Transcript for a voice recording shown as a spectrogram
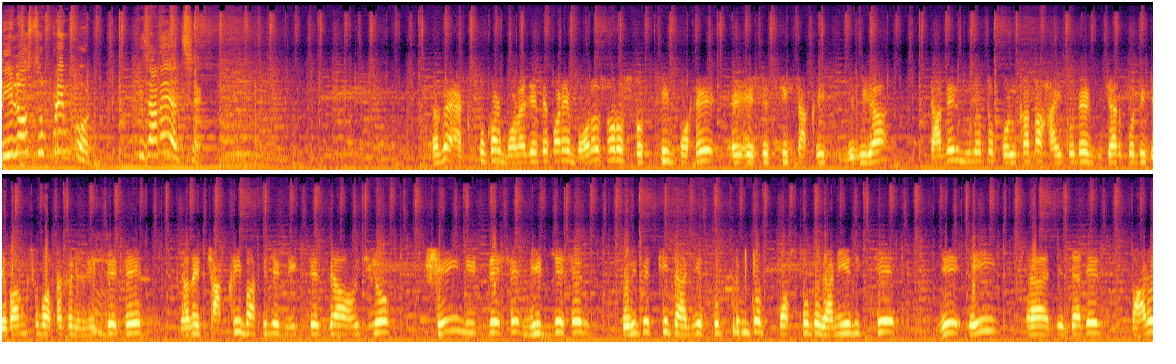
দিল সুপ্রিম কোর্ট। কি জানা যাচ্ছে? তবে এক প্রকার বলা যেতে পারে বড় সড়ো স্বস্তির পথে এসএসসি চাকরিজীবীরা যাদের মূলত কলকাতা হাইকোর্টের বিচারপতি দেবাংশু বসাকের নির্দেশে, যাদের চাকরি বাতিলের নির্দেশ দেওয়া হয়েছিল, সেই নির্দেশে, নির্দেশের পরিপ্রেক্ষিতে আজকে সুপ্রিম কোর্ট স্পষ্টত জানিয়ে দিচ্ছে যে এই যাদের বারো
